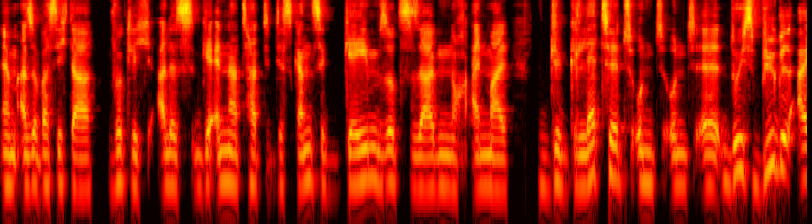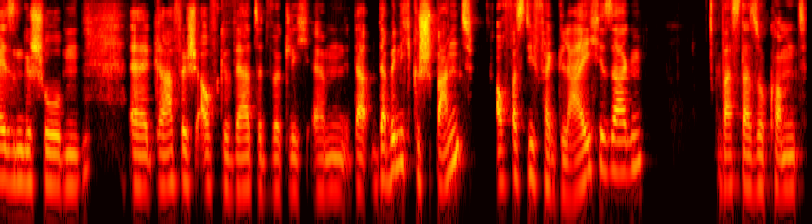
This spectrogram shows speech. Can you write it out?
Ähm, also was sich da wirklich alles geändert hat, das ganze Game sozusagen noch einmal geglättet und, und äh, durchs Bügeleisen geschoben, äh, grafisch aufgewertet, wirklich. Ähm, da, da bin ich gespannt, auch was die Vergleiche sagen was da so kommt.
